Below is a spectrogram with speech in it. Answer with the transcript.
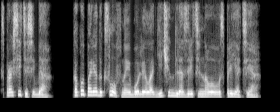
спросите себя, какой порядок слов наиболее логичен для зрительного восприятия?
